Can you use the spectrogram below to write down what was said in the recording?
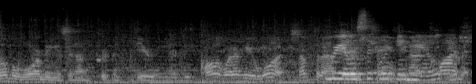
Global warming is an unproven theory, Andy. Call it whatever you want. Something out Realistic there is looking changing our climate.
